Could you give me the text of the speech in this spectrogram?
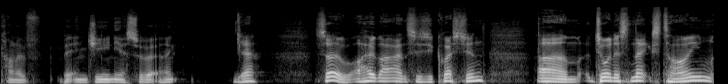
kind of a bit ingenious with it. I think. yeah. So I hope that answers your question. Um, join us next time,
